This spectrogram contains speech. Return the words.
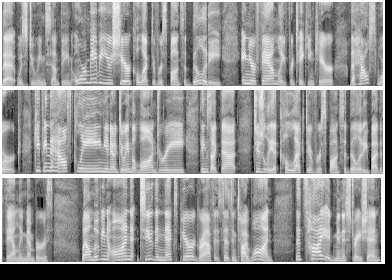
that was doing something. Or maybe you share collective responsibility in your family for taking care the housework, keeping the house clean, you know, doing the laundry, things like that. It's usually a collective responsibility by the family members. Well, moving on to the next paragraph, it says in Taiwan, the Tsai administration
